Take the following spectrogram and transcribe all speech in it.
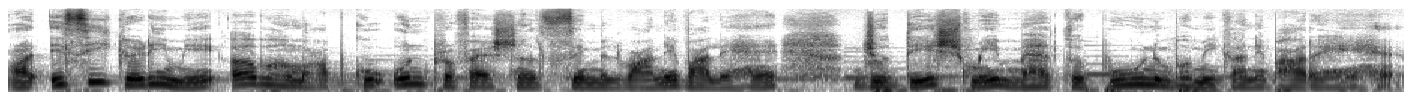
और इसी कड़ी में अब हम आपको उन प्रोफेशनल्स से मिलवाने वाले हैं जो देश में महत्वपूर्ण भूमिका निभा रहे हैं।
